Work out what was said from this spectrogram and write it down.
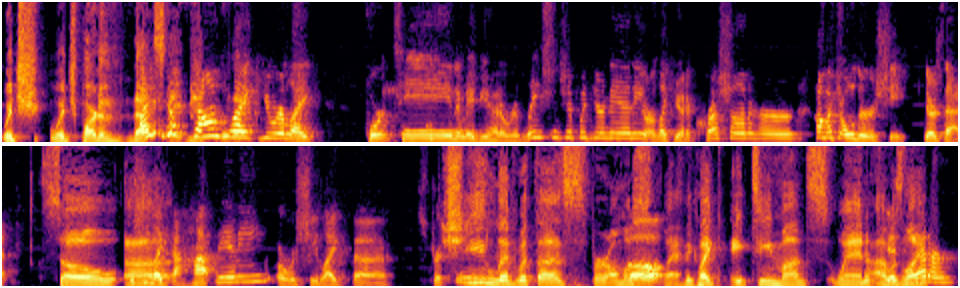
Which, which part of that? I think it sounds or that- like you were like 14, and maybe you had a relationship with your nanny, or like you had a crush on her. How much older is she? There's that. So, Was she uh, like the hot nanny, or was she like the Strict She lived with us for almost, Oh. I think, like 18 months when This I was like, better.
